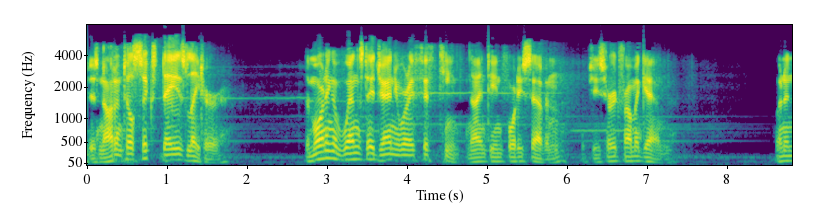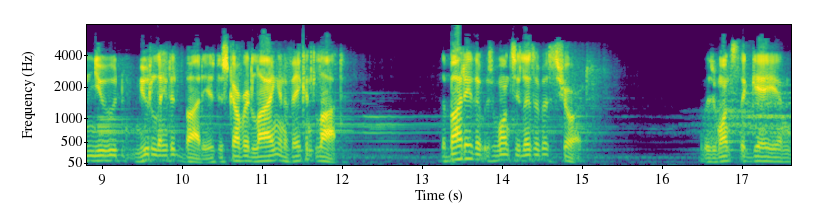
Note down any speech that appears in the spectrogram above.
It is not until six days later, the morning of Wednesday, January 15th, 1947, that she's heard from again. When a nude, mutilated body is discovered lying in a vacant lot. The body that was once Elizabeth Short. It was once the gay and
